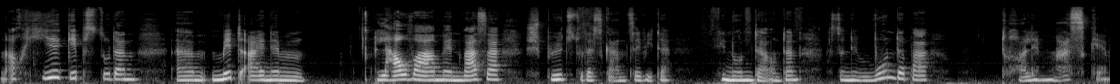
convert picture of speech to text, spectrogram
Und auch hier gibst du dann ähm, mit einem lauwarmen Wasser, spülst du das Ganze wieder hinunter. Und dann hast du eine wunderbar tolle Maske.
